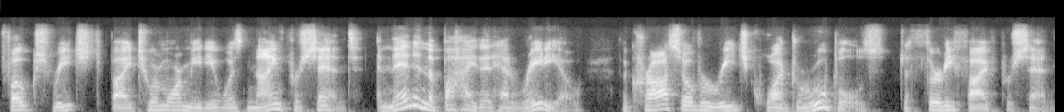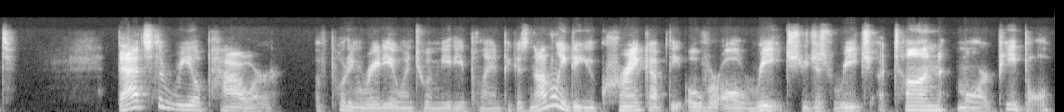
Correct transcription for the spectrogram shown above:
folks reached by two or more media was 9%. And then in the buy that had radio, the crossover reach quadruples to 35%. That's the real power of putting radio into a media plan because not only do you crank up the overall reach, you just reach a ton more people,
